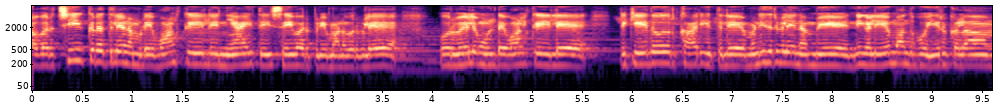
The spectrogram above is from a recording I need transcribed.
அவர் சீக்கிரத்திலே நம்முடைய வாழ்க்கையிலே நியாயத்தை செய்வார் பிரியமானவர்களே. ஒருவேளை உங்களுடைய வாழ்க்கையிலே இன்றைக்கு ஏதோ ஒரு காரியத்திலே மனிதர்களை நம்பி நீங்கள் ஏமாந்து போய் இருக்கலாம்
